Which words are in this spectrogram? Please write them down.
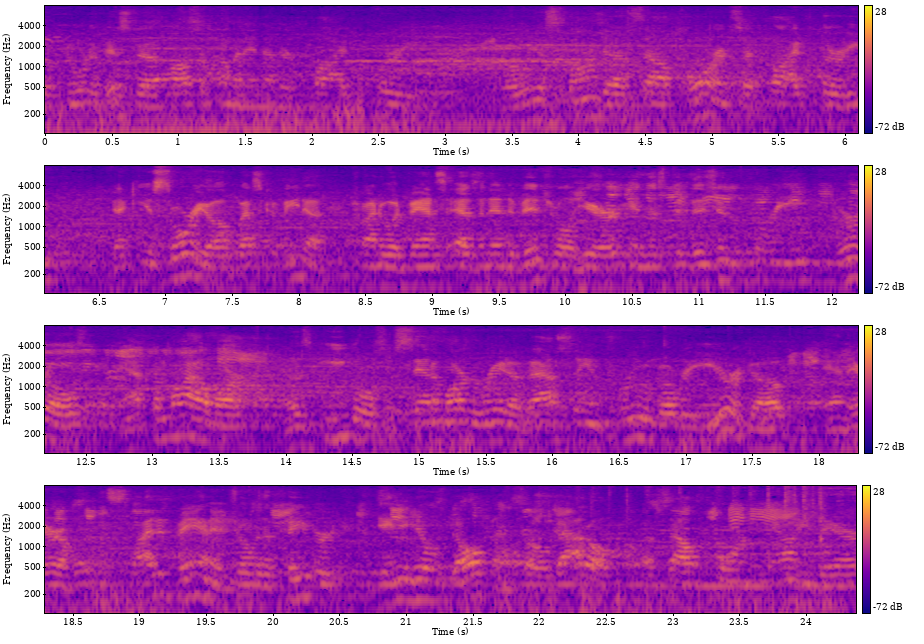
of Norte Vista also coming in under 530. Rolia Sponda of South Torrance at 530. Becky Osorio of West Covina trying to advance as an individual here in this Division Three girls at the mile mark. Those Eagles of Santa Margarita vastly improved over a year ago, and they're holding a slight advantage over the favored Dana Hills Dolphins. So battle of South Orange County there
